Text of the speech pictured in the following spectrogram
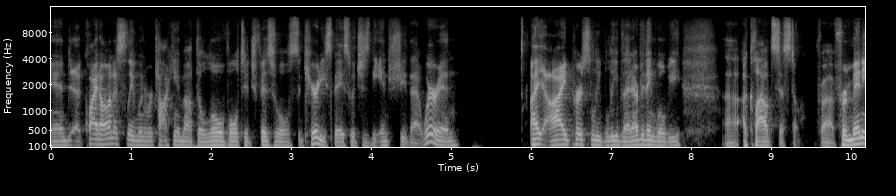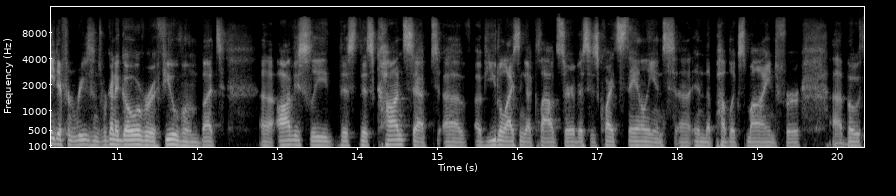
And uh, quite honestly, when we're talking about the low voltage physical security space, which is the industry that we're in, I, I personally believe that everything will be uh, a cloud system for, for, many different reasons. We're going to go over a few of them, but uh, obviously this this concept of, of utilizing a cloud service is quite salient uh, in the public's mind for uh, both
